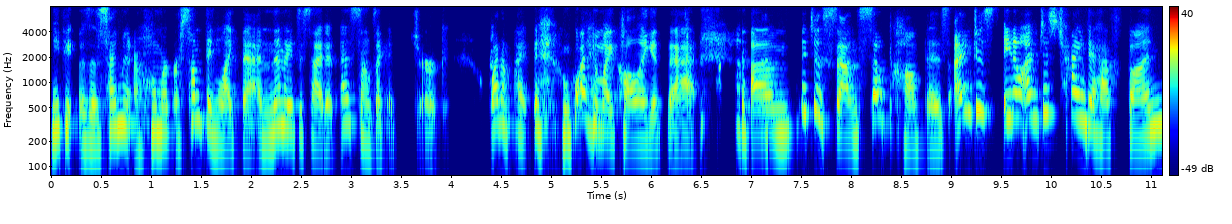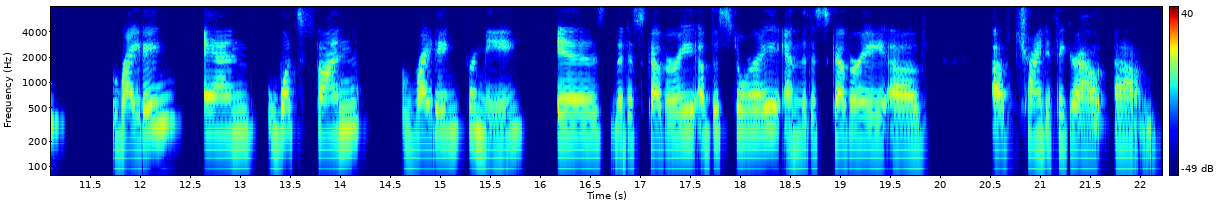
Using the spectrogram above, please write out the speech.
maybe it was an assignment or homework or something like that. And then I decided that sounds like a jerk. Why am I why am I calling it that? Um, it just sounds so pompous. I'm just, you know, I'm just trying to have fun writing. And what's fun writing for me is the discovery of the story and the discovery of of trying to figure out um,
